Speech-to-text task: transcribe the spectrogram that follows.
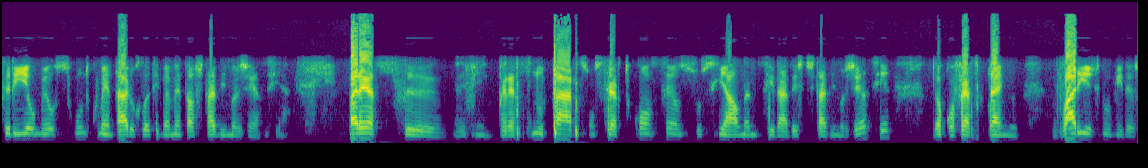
seria o meu segundo comentário relativamente ao estado de emergência. Parece, enfim, parece notar-se um certo consenso social na necessidade deste estado de emergência. Eu confesso que tenho várias dúvidas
